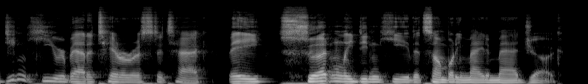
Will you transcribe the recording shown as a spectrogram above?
didn't hear about a terrorist attack. B certainly didn't hear that somebody made a mad joke.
